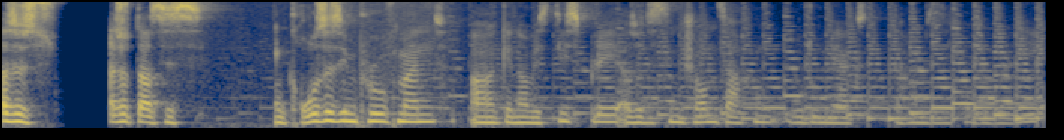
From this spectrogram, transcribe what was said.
Also, es, also das ist ein großes Improvement, äh, genau wie das Display. Also das sind schon Sachen, wo du merkst, da haben sie sich was überlegt.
